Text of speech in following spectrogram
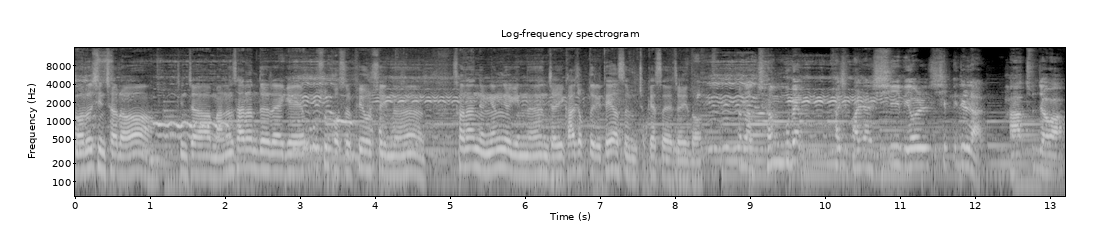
어르신처럼 진짜 많은 사람들에게 웃을 꽃을 피울 수 있는 선한 영향력 있는 저희 가족들이 되었으면 좋겠어요, 저희도. 저는 1988년 12월 11일 날 하춘자와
